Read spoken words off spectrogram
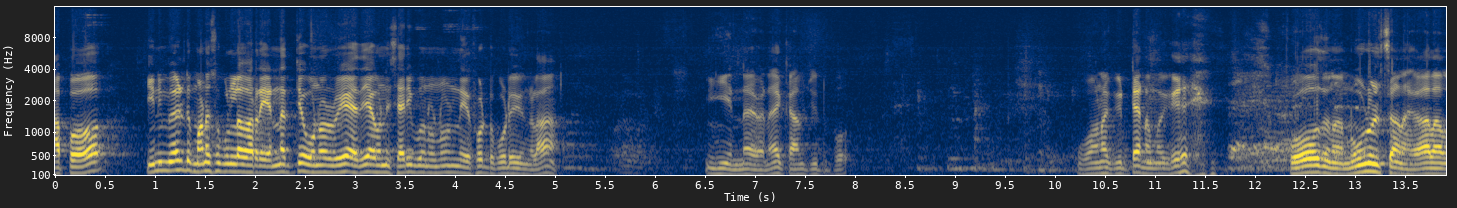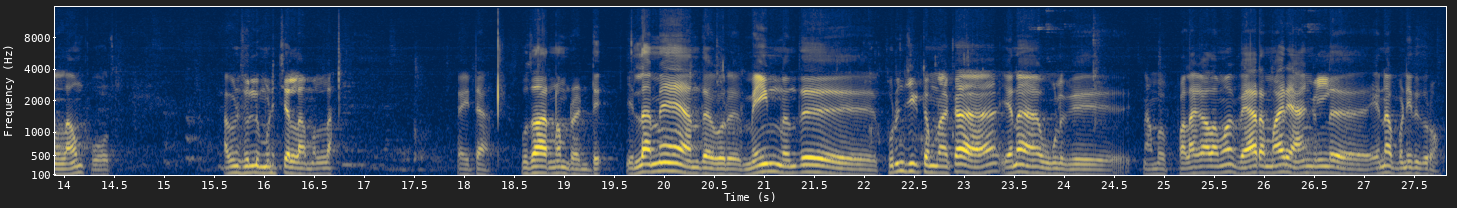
அப்போது இனிமேல்ட்டு மனசுக்குள்ளே வர்ற எண்ணத்தையோ உணர்வையோ எதையோ ஒன்று சரி பண்ணணும்னு எஃபோர்ட் போடுவீங்களா? நீ என்ன வேணால் காமிச்சிட்டு போ. உனக்கிட்ட நமக்கு போதும். நான் நூடுல்ஸ் ஆன காலம்லாம் போதும். அப்படின்னு சொல்லி முடிச்சிடலாமல்ல. ரைட்டா? உதாரணம் ரெண்டு. எல்லாமே அந்த ஒரு மெயின் வந்து புரிஞ்சுக்கிட்டோம்னாக்கா ஏன்னா உங்களுக்கு நம்ம பலகாலமாக வேறு மாதிரி ஆங்கிளில் என்ன பண்ணியிருக்கிறோம்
